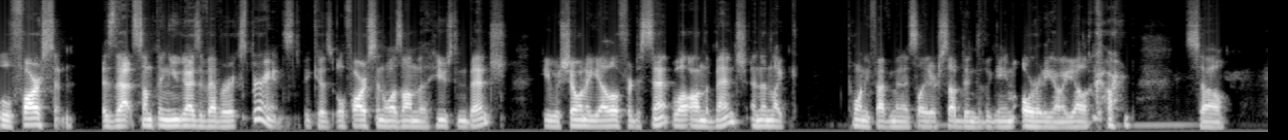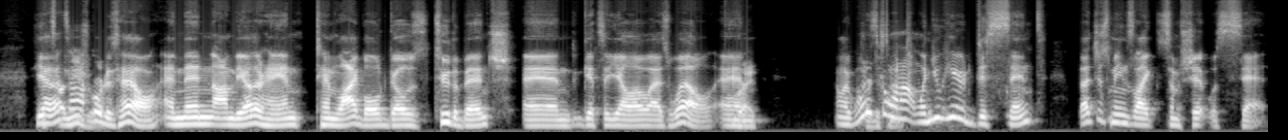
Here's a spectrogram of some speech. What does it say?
Ulfarsson. Is that something you guys have ever experienced? Because Ulfarsson was on the Houston bench. He was showing a yellow for dissent while on the bench, and then like 25 minutes later, subbed into the game already on a yellow card. So Yeah, that's unusual. awkward as hell. And then on the other hand, Tim Leibold goes to the bench and gets a yellow as well. And Right. I'm like, what For is going on? When you hear dissent, that just means like some shit was said.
